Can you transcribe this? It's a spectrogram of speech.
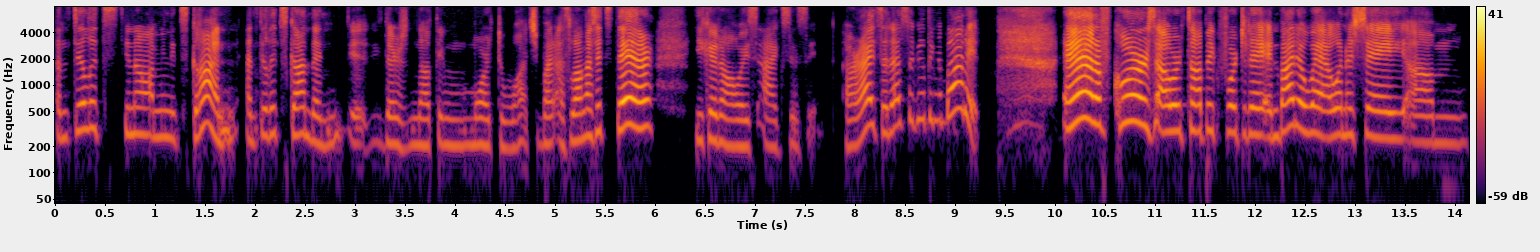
until it's, you know, I mean, it's gone. Until it's gone, then it, there's nothing more to watch. But as long as it's there, you can always access it. All right. So that's the good thing about it. And of course, our topic for today. And by the way, I want to say, um,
